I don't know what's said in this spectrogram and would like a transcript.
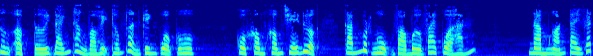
xương ập tới đánh thẳng vào hệ thống thần kinh của cô. Cô không khống chế được, cắn một ngụm vào bờ vai của hắn. Năm ngón tay gắt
